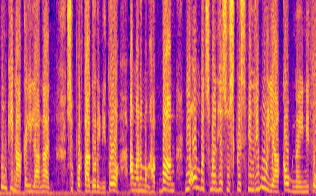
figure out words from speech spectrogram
kung kinakailangan. Suportado rin ito ang anumang hakbang ni Ombudsman Jesus Crispin Rimulya kaugnay nito.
